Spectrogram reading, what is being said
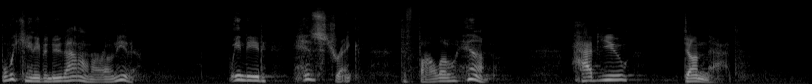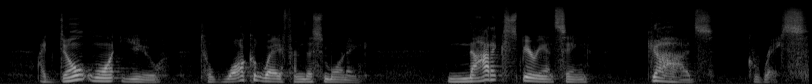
But we can't even do that on our own either. We need His strength to follow Him. Have you done that? I don't want you to walk away from this morning not experiencing God's grace.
